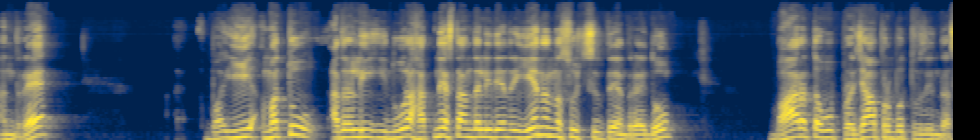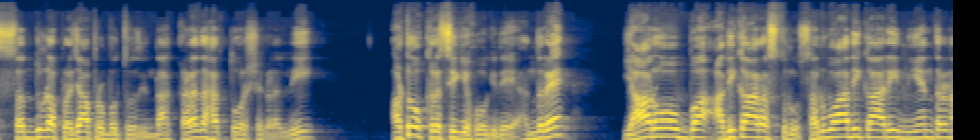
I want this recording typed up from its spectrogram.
ಅಂದರೆ ಬ ಈ ಮತ್ತು ಅದರಲ್ಲಿ ಈ ನೂರ ಹತ್ತನೇ ಸ್ಥಾನದಲ್ಲಿದೆ ಅಂದರೆ ಏನನ್ನು ಸೂಚಿಸುತ್ತೆ ಅಂದರೆ ಇದು ಭಾರತವು ಪ್ರಜಾಪ್ರಭುತ್ವದಿಂದ, ಸದೃಢ ಪ್ರಜಾಪ್ರಭುತ್ವದಿಂದ ಕಳೆದ ಹತ್ತು ವರ್ಷಗಳಲ್ಲಿ ಅಟೋಕ್ರಸಿಗೆ ಹೋಗಿದೆ. ಅಂದರೆ ಯಾರೋ ಒಬ್ಬ ಅಧಿಕಾರಸ್ಥರು, ಸರ್ವಾಧಿಕಾರಿ ನಿಯಂತ್ರಣ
